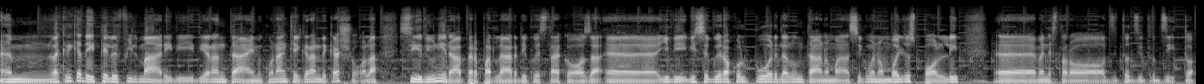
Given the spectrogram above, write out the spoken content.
Um, la crica dei telefilmari di, di, Runtime con anche il grande Casciola si riunirà per parlare di questa cosa. Eh, io vi, vi, seguirò col cuore da lontano, ma siccome non voglio spolli, eh, me ne starò zitto, zitto, zitto.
